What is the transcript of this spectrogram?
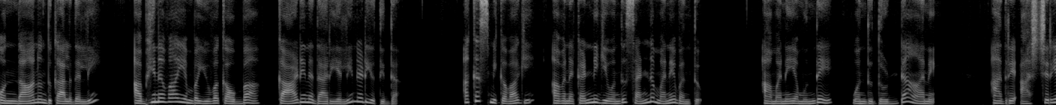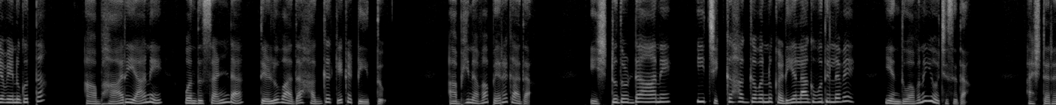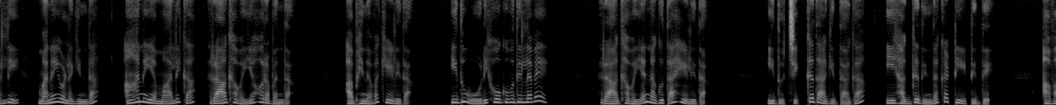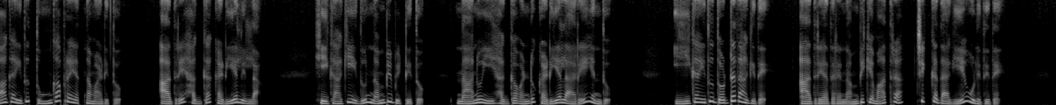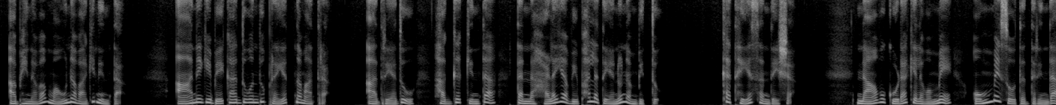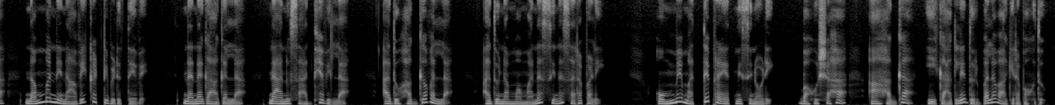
ಒಂದಾನೊಂದು ಕಾಲದಲ್ಲಿ ಅಭಿನವ ಎಂಬ ಯುವಕ ಒಬ್ಬ ಕಾಡಿನ ದಾರಿಯಲ್ಲಿ ನಡೆಯುತ್ತಿದ್ದ. ಆಕಸ್ಮಿಕವಾಗಿ ಅವನ ಕಣ್ಣಿಗೆ ಒಂದು ಸಣ್ಣ ಮನೆ ಬಂತು. ಆ ಮನೆಯ ಮುಂದೆ ಒಂದು ದೊಡ್ಡ ಆನೆ. ಆದ್ರೆ ಆಶ್ಚರ್ಯವೇನು ಗೊತ್ತಾ? ಆ ಭಾರಿ ಆನೆ ಒಂದು ಸಣ್ಣ ತೆಳುವಾದ ಹಗ್ಗಕ್ಕೆ ಕಟ್ಟಿಯಿತ್ತು. ಅಭಿನವ ಬೆರಗಾದ. ಇಷ್ಟು ದೊಡ್ಡ ಆನೆ ಈ ಚಿಕ್ಕ ಹಗ್ಗವನ್ನು ಕಡಿಯಲಾಗುವುದಿಲ್ಲವೇ? ಎಂದು ಅವನು ಯೋಚಿಸಿದ. ಅಷ್ಟರಲ್ಲಿ ಮನೆಯೊಳಗಿಂದ ಆನೆಯ ಮಾಲೀಕ ರಾಘವಯ್ಯ ಹೊರಬಂದ. ಅಭಿನವ ಕೇಳಿದ, ಇದು ಓಡಿ ಹೋಗುವುದಿಲ್ಲವೇ? ರಾಘವಯ್ಯ ನಗುತ್ತಾ ಹೇಳಿದ, ಇದು ಚಿಕ್ಕದಾಗಿದ್ದಾಗ ಈ ಹಗ್ಗದಿಂದ ಕಟ್ಟಿಯಿಟ್ಟಿದ್ದೆ. ಅವಾಗ ಇದು ತುಂಬಾ ಪ್ರಯತ್ನ ಮಾಡಿತು, ಆದರೆ ಹಗ್ಗ ಕಡಿಯಲಿಲ್ಲ. ಹೀಗಾಗಿ ಇದು ನಂಬಿಬಿಟ್ಟಿತು. ನಾನು ಈ ಹಗ್ಗವನ್ನು ಕಡಿಯಲಾರೆ ಎಂದು. ಈಗ ಇದು ದೊಡ್ಡದಾಗಿದೆ, ಆದರೆ ಅದರ ನಂಬಿಕೆ ಮಾತ್ರ ಚಿಕ್ಕದಾಗಿಯೇ ಉಳಿದಿದೆ. ಅಭಿನವ ಮೌನವಾಗಿ ನಿಂತ. ಆನೆಗೆ ಬೇಕಾದ್ದು ಒಂದು ಪ್ರಯತ್ನ ಮಾತ್ರ. ಆದ್ರೆ ಅದು ಹಗ್ಗಕ್ಕಿಂತ ತನ್ನ ಹಳೆಯ ವಿಫಲತೆಯನ್ನು ನಂಬಿತ್ತು. ಕಥೆಯ ಸಂದೇಶ. ನಾವು ಕೂಡ ಕೆಲವೊಮ್ಮೆ ಒಮ್ಮೆ ಸೋತದ್ದರಿಂದ ನಮ್ಮನ್ನೇ ನಾವೇ ಕಟ್ಟಿಬಿಡುತ್ತೇವೆ. ನನಗಾಗಲ್ಲ, ನಾನು ಸಾಧ್ಯವಿಲ್ಲ. ಅದು ಹಗ್ಗವಲ್ಲ, ಅದು ನಮ್ಮ ಮನಸ್ಸಿನ ಸರಪಳಿ. ಒಮ್ಮೆ ಮತ್ತೆ ಪ್ರಯತ್ನಿಸಿ ನೋಡಿ. ಬಹುಶಃ ಆ ಹಗ್ಗ ಈಗಾಗಲೇ ದುರ್ಬಲವಾಗಿರಬಹುದು.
